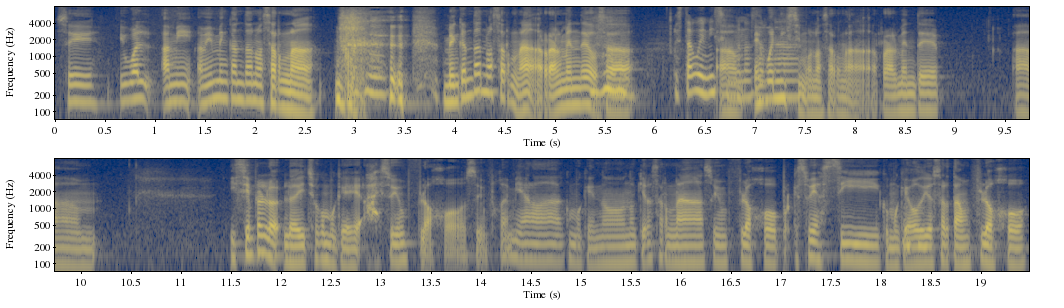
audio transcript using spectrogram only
Sí, igual a mí, a mí me encanta no hacer nada. me encanta no hacer nada, realmente, o sea, Está buenísimo. no es hacer buenísimo nada. no hacer nada, realmente. Y siempre lo, lo he dicho como que, ay, soy un flojo, soy un flojo de mierda, como que no, no quiero hacer nada, soy un flojo, porque soy así, como que odio ser tan flojo.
